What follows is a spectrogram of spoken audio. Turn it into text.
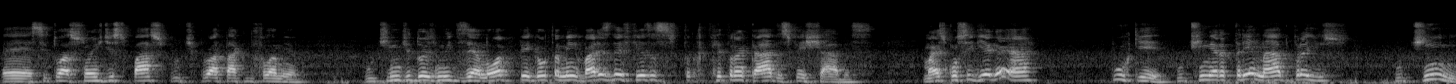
é, situações de espaço para o ataque do Flamengo. O time de 2019 pegou também várias defesas retrancadas, fechadas, mas conseguia ganhar. Por quê? O time era treinado para isso. O time,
